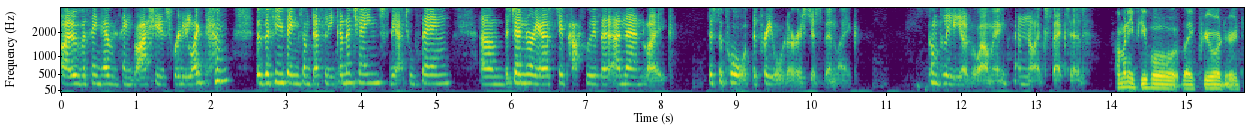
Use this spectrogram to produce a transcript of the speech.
I overthink everything, but I actually just really like them. There's a few things I'm definitely gonna change for the actual thing, um, but generally I was super happy with it. And then like the support of the pre-order has just been like completely overwhelming and not expected. How many people like pre-ordered?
